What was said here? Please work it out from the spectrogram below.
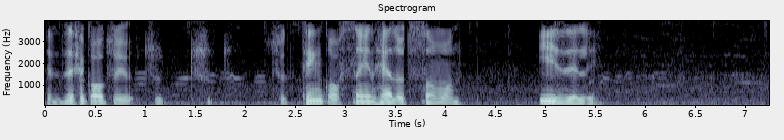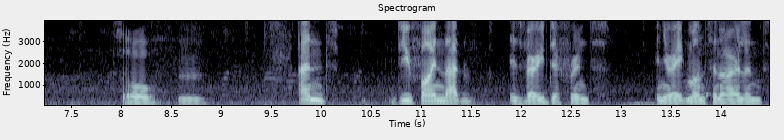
It's difficult to to to, to think of saying hello to someone easily. So Mm. And do you find that is very different in your eight months in Ireland?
